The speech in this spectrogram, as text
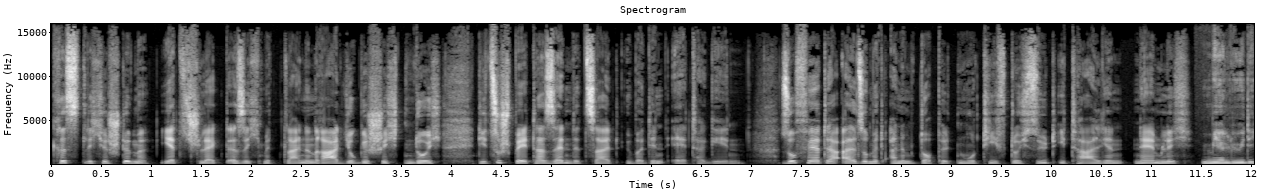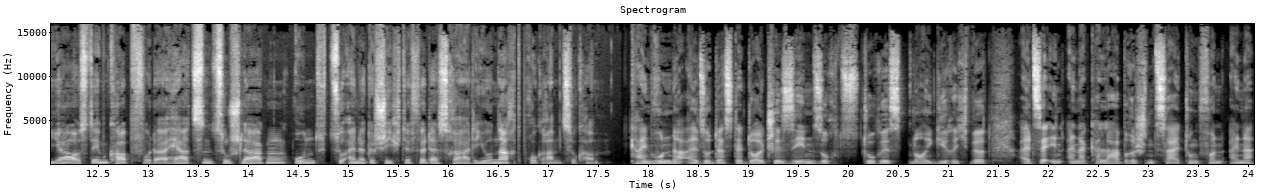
Christliche Stimme. Jetzt schlägt er sich mit kleinen Radiogeschichten durch, die zu später Sendezeit über den Äther gehen. So fährt er also mit einem doppelten Motiv durch Süditalien, nämlich mir Lydia aus dem Kopf oder Herzen zu schlagen und zu einer Geschichte für das Radio-Nachtprogramm zu kommen. Kein Wunder also, dass der deutsche Sehnsuchtstourist neugierig wird, als er in einer kalabrischen Zeitung von einer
